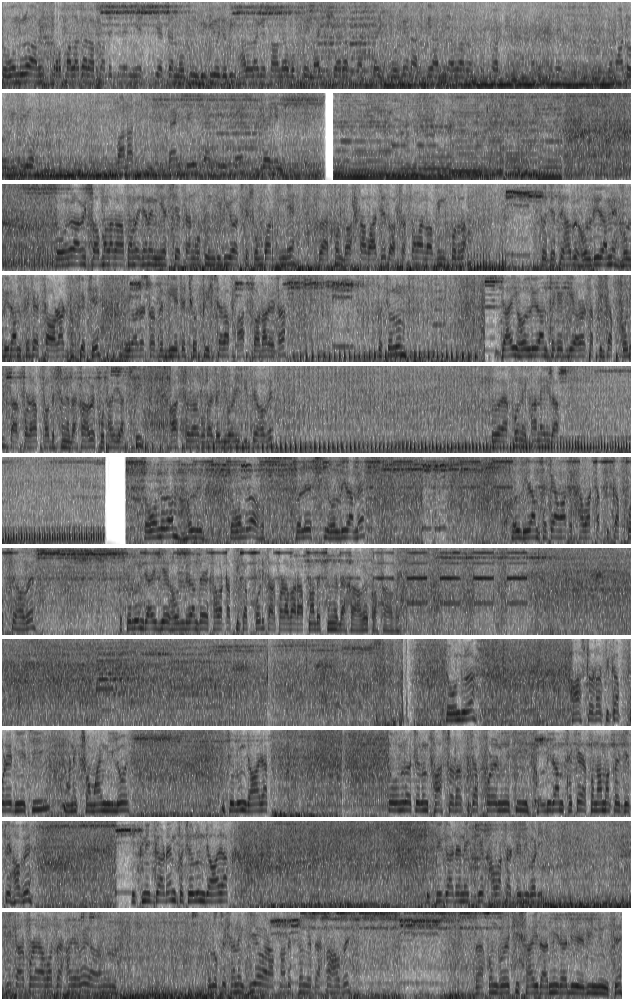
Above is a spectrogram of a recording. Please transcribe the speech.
তো বন্ধুরা, আমি স্তব মালাকার আপনাদের জন্য নিয়ে এসেছি একটা নতুন ভিডিও যদি ভালো লাগে তাহলে অবশ্যই লাইক শেয়ার আর সাবস্ক্রাইব করবেন। আজকে আমি আবার সোমবার দিন আপনাদের জন্য জোম্যাটোর ভিডিও বানাচ্ছি। Thank you thank you friends জয় হিন্দ। তো বন্ধুরা, আমি সব মালাকার আপনাদের জন্য নিয়ে এসেছি একটা নতুন ভিডিও আজকে সোমবার দিনে। তো এখন দশটা বাজে, দশটার সময় লগ ইন করলাম। তো যেতে হবে হলদিরামে। হলদিরাম থেকে একটা অর্ডার ঢুকেছে। এই অর্ডারটাতে দিয়েছে ছত্রিশ টাকা ফার্স্ট অর্ডার এটা। তো চলুন, যাই হলদিরাম থেকে গিয়ে অর্ডারটা পিক আপ করি। তারপরে আপনাদের সঙ্গে দেখা হবে কোথায় যাচ্ছি। ফার্স্ট অর্ডার কোথায় ডেলিভারি দিতে হবে। তো এখন এখানেই রাখছি তো বন্ধুরা, হলদি তো বন্ধুরা, চলে এসেছি হলদিরামে। হলদিরাম থেকে আমাকে খাবারটা পিক করতে হবে। তো চলুন যাই গিয়ে হলদিরাম থেকে খাবারটা পিক করি, তারপর আবার আপনাদের সঙ্গে দেখা হবে, কথা হবে। তো বন্ধুরা ফার্স্ট অর্ডার পিক করে নিয়েছি, অনেক সময় নিল। চলুন যাওয়া যাক। তো বন্ধুরা চলুন ফার্স্ট অর্ডার পিক আপ করে নিয়েছি হলদিরাম থেকে, এখন আমাকে যেতে হবে পিকনিক গার্ডেন তো চলুন যাওয়া যাক। পিকনিক গার্ডেনে গিয়ে খাবারটা ডেলিভারি দিই, তারপরে আবার দেখা যাবে লোকেশানে গিয়ে আবার আপনাদের সঙ্গে দেখা হবে। তো এখন রয়েছি সাইদ আমির আলী এভিনিউতে।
